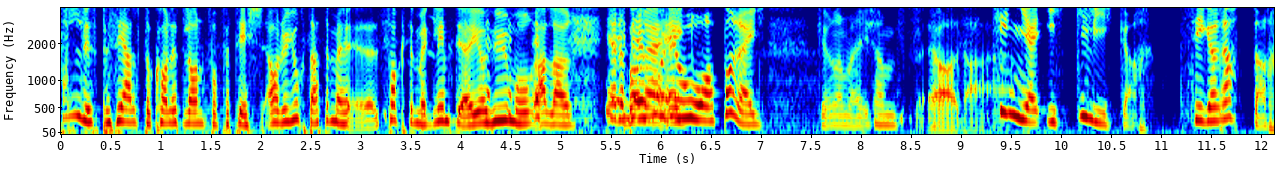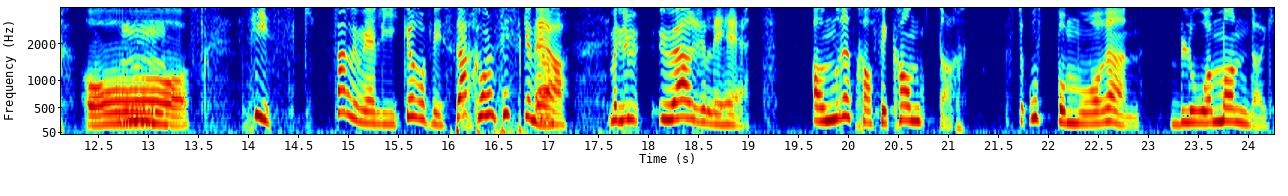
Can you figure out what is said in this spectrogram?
Veldig spesielt å kalle et land for fetisj. Har du gjort dette med, eh, sagt det med glimt i øyet og humor, eller er det bare det, det jeg håper jeg. Kjempe... ja, det... Ting jeg ikke liker. Sigaretter. Åh. Fisk. Selv om jeg liker å fiske. Der kom fisken, ja. ja. Men du uærlighet. Andre trafikanter. Stå opp om morgenen. Blåmandag.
